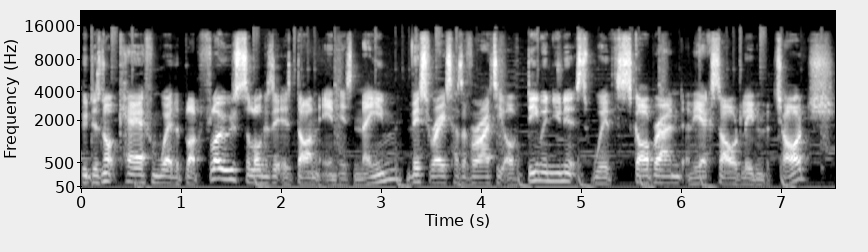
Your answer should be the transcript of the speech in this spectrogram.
who does not care from where the blood flows so long as it is done in his name. This race has a variety of demon units, with Skarbrand and the Exiled leading the charge.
